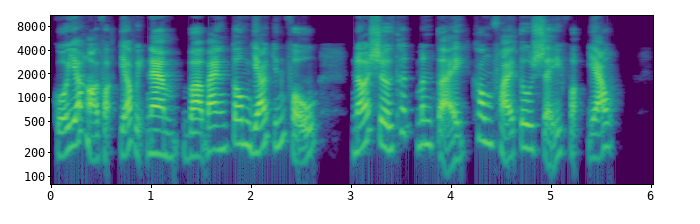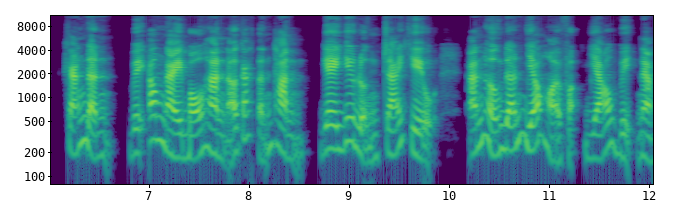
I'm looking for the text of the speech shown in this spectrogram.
của Giáo hội Phật giáo Việt Nam và Ban Tôn giáo Chính phủ nói sư Thích Minh Tuệ không phải tu sĩ Phật giáo. Khẳng định việc ông này bộ hành ở các tỉnh thành gây dư luận trái chiều ảnh hưởng đến giáo hội Phật giáo Việt Nam.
